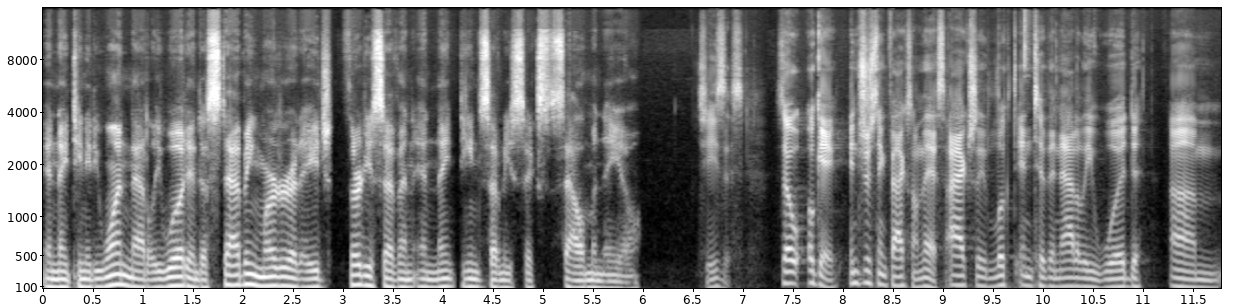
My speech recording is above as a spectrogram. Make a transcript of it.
in 1981, Natalie Wood, and a stabbing murder at age 37 in 1976, Sal Mineo. Jesus. So, okay, interesting facts on this. I actually looked into the Natalie Wood um,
